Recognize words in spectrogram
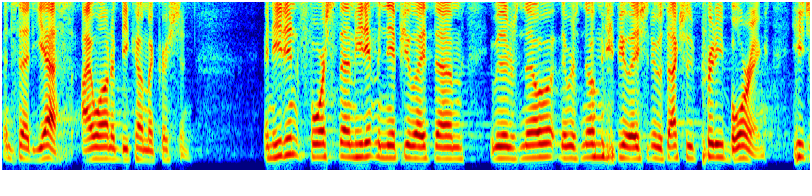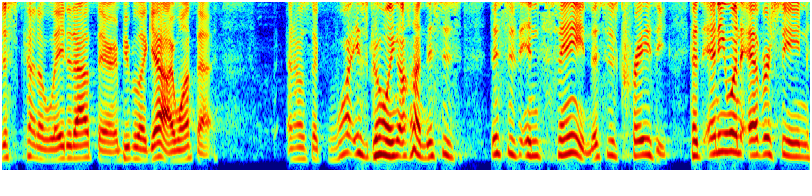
and said, yes, I want to become a Christian. And he didn't force them, he didn't manipulate them. There was no, there was no manipulation. It was actually pretty boring. He just kind of laid it out there, and people were like, yeah, I want that. And I was like, what is going on? This is, this is insane. This is crazy. Has anyone ever seen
